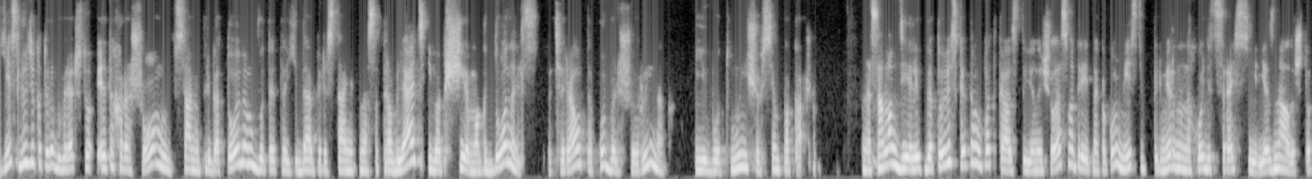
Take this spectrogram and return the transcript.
есть люди, которые говорят, что это хорошо, мы сами приготовим, вот эта еда перестанет нас отравлять, и вообще Макдональдс потерял такой большой рынок, и вот мы еще всем покажем. На самом деле, готовясь к этому подкасту, я начала смотреть, на каком месте примерно находится Россия. Я знала, что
